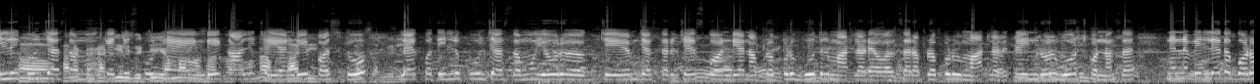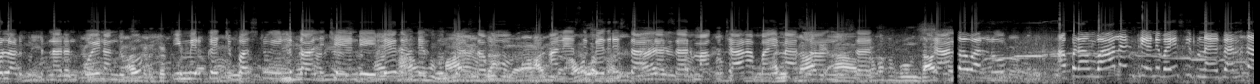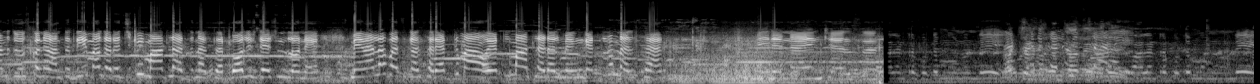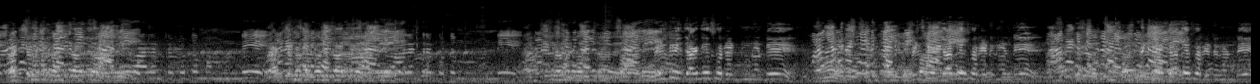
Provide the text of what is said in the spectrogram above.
ఇల్లు కూల్ చేస్తాము స్కెచ్ స్కూల్ చేయండి ఖాళీ చేయండి ఫస్ట్. లేకపోతే ఇల్లు కూల్ చేస్తాము ఎవరు ఏం చేస్తారో చేసుకోండి అని అప్పుడప్పుడు బూతులు మాట్లాడేవాళ్ళు సార్. అప్పుడప్పుడు మాట్లాడితే ఇన్ని రోజులు ఓర్చుకున్నాం సార్. నిన్న వీళ్ళు ఏదో గొడవలు ఆడుకుంటున్నారని పోయినందుకు ఈ మీరు తెచ్చి ఫస్ట్ ఇల్లు ఖాళీ చేయండి లేదంటే కూల్ చేస్తాము అనేసి ఉన్నారు సార్ మాకు చాలా భయం వేస్తా ఉంది సార్. చాలా వాళ్ళు అప్పుడు వాలంటరీ అని వైసీపీ నాయకులు అందరిని చూసుకొని అంత ధీమాగా రెచ్చిపి మాట్లాడుతున్నారు సార్ పోలీస్ స్టేషన్లోనే మేము ఎలా బతకాలి సార్? ఎట్లా మా ఎట్లా మాట్లాడాలి మేము? ఇంకెట్లా ఉండాలి సార్? మీరే న్యాయం చేయాలి సార్. వాలంటీర్ కుటుంబం నుండి వాలంటీర్ కుటుంబం నుండి వాలంటీర్ కుటుంబం నుండి వాలంటీర్ కుటుంబం నుండి మిలిటరీ జగదీశ్వర్ రెడ్డి నుండి. మిలిటరీ జగదీశ్వర్ రెడ్డి నుండి. మిలిటరీ జగదీశ్వర్ రెడ్డి నుండి.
